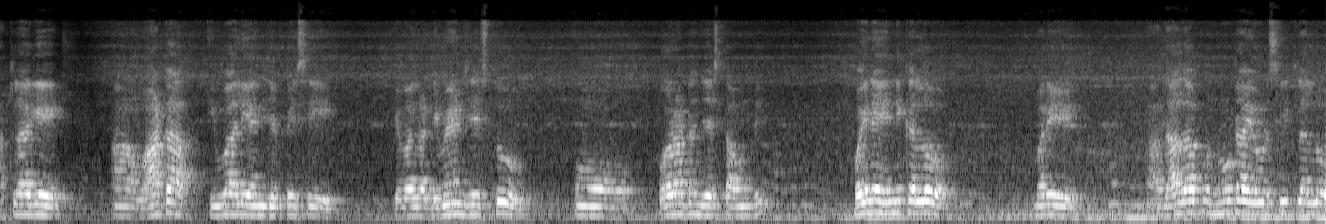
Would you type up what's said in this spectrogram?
అట్లాగే వాటా ఇవ్వాలి అని చెప్పేసి ఇవాళ డిమాండ్ చేస్తూ పోరాటం చేస్తూ ఉంది. పోయిన ఎన్నికల్లో మరి దాదాపు నూట ఏడు సీట్లలో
